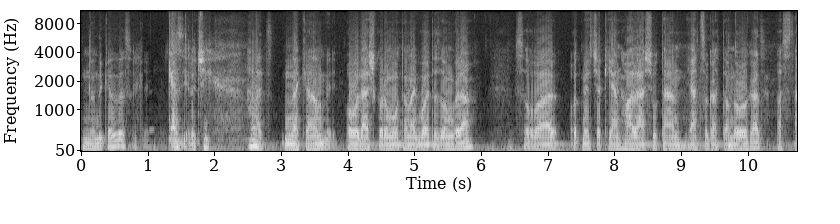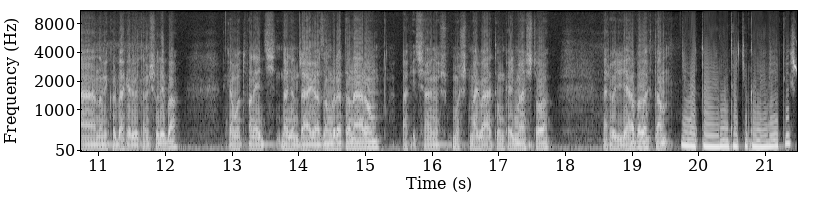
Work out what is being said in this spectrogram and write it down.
Nandi kezdesz? Kezdjél, öcsi. Hát nekem oldáskorom óta meg volt az ongora, Szóval ott még csak ilyen hallás után játszogattam dolgokat, aztán amikor bekerültem suliba, nekem ott van egy nagyon drága az zongoratanárom, akit sajnos most megváltunk egymástól, mert hogy ugye elbalagtam. Nyugodtan mondhatjuk a nevét is.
